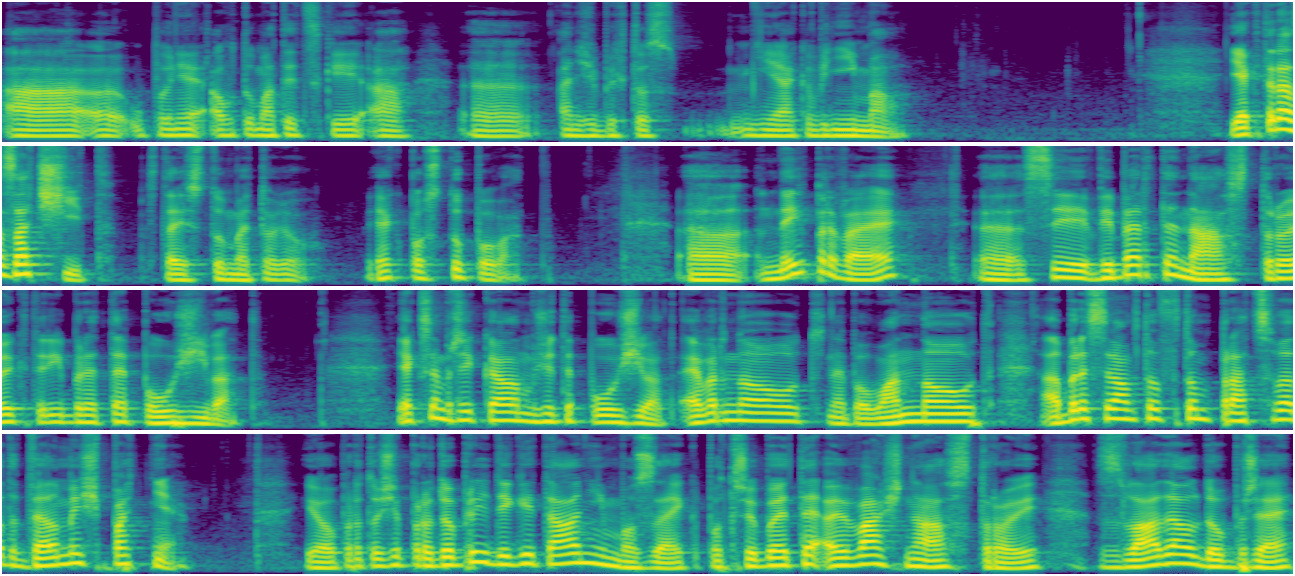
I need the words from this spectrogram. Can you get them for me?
a uh, úplně automaticky a uh, aniž bych to nějak vnímal. Jak teda začít s tady s tou metodou? Jak postupovat? Uh, nejprve si vyberte nástroj, který budete používat. Jak jsem říkal, můžete používat Evernote nebo OneNote, ale bude se vám to v tom pracovat velmi špatně. Jo, protože pro dobrý digitální mozek potřebujete, aby váš nástroj zvládal dobře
